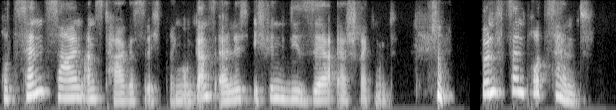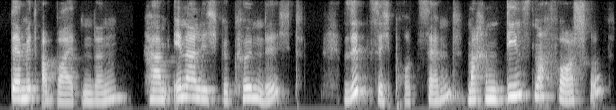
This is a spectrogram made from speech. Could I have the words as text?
Prozentzahlen ans Tageslicht bringen. Und ganz ehrlich, ich finde die sehr erschreckend. 15 Prozent der Mitarbeitenden haben innerlich gekündigt. 70 Prozent machen Dienst nach Vorschrift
